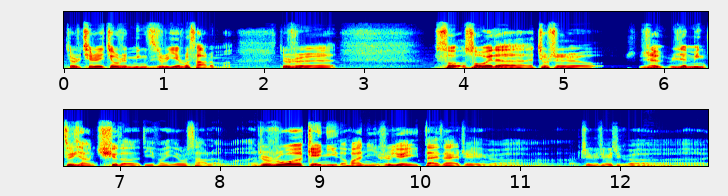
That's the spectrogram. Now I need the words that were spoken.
就是其实就是名字就是耶路撒冷嘛，就是所所谓的就是人人民最想去的地方耶路撒冷嘛。就是如果给你的话，你是愿意待在这个这个这个这个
